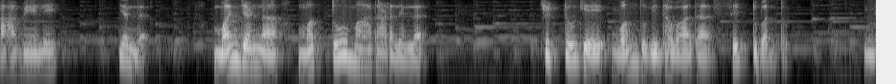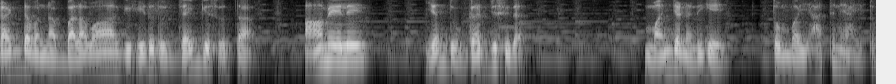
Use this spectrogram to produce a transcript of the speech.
ಆಮೇಲೆ? ಎಂದ. ಮಂಜಣ್ಣ ಮತ್ತೂ ಮಾತಾಡಲಿಲ್ಲ. ಕಿಟ್ಟುಗೆ ಒಂದು ವಿಧವಾದ ಸಿಟ್ಟು ಬಂತು. ಗಡ್ಡವನ್ನು ಬಲವಾಗಿ ಹಿಡಿದು ಜಗ್ಗಿಸುತ್ತಾ, ಆಮೇಲೆ? ಎಂದು ಗರ್ಜಿಸಿದ. ಮಂಜಣ್ಣನಿಗೆ ತುಂಬ ಯಾತನೆ ಆಯಿತು.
